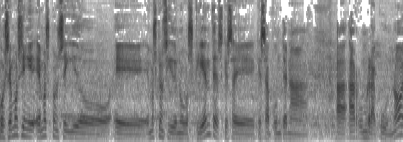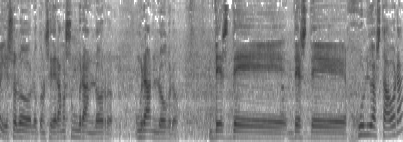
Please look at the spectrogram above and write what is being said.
pues hemos, hemos conseguido eh, hemos conseguido nuevos clientes que se, que se apunten a, a, a ¿no? Y eso lo, lo consideramos un gran logro, un gran logro. Desde, desde julio hasta ahora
